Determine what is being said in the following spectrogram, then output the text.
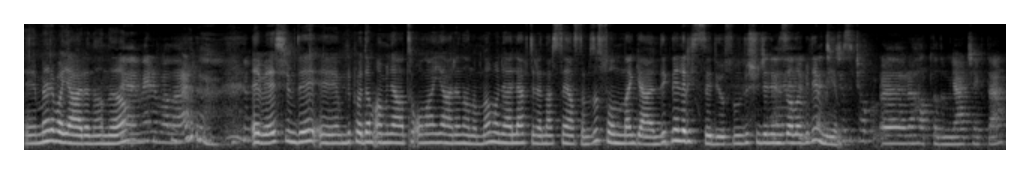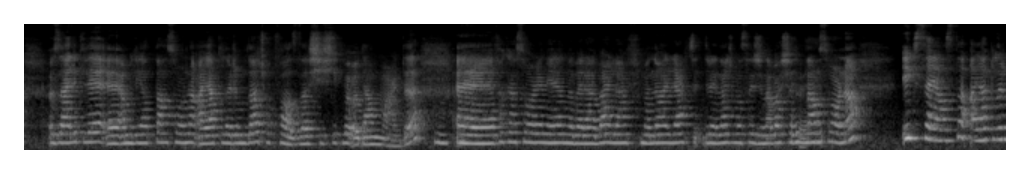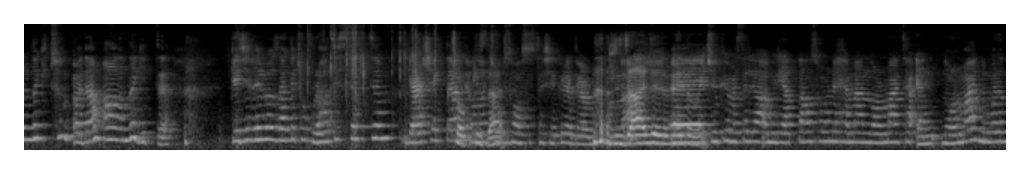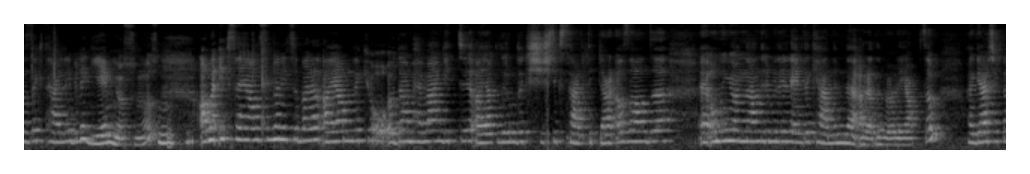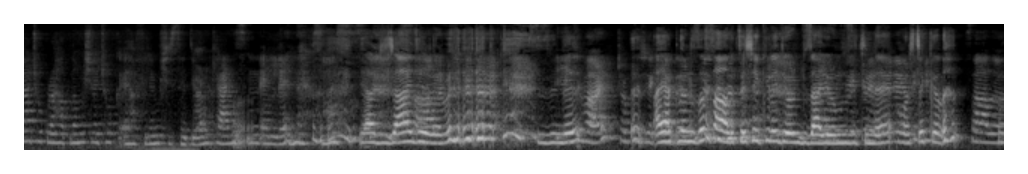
E, merhaba Yaren Hanım. Ee, merhabalar. Evet, şimdi e, lipödem ameliyatı olan Yaren Hanım'la manuel lenf drenaj seanslarımızın sonuna geldik. Neler hissediyorsunuz? Düşüncelerinizi Ee, alabilir miyim? Açıkçası çok e, rahatladım gerçekten. Özellikle e, ameliyattan sonra ayaklarımda çok fazla şişlik ve ödem vardı. E, fakat sonra Nihan'la beraber lenf, manuel lenf drenaj masajına başladıktan Evet. sonra ilk seansta ayaklarımdaki tüm ödem anında gitti. Geceleri özellikle çok rahat hissettim. Gerçekten Çok ona güzel. çok sonsuz teşekkür ediyorum. Rica ederim. Ee, çünkü mesela ameliyattan sonra hemen normal ter, yani normal numaranızdaki terliği bile giyemiyorsunuz. Ama ilk seansından itibaren ayağımdaki o ödem hemen gitti. Ayaklarımdaki şişlik, sertlikler azaldı. Ee, onun yönlendirmeleri evde kendim de arada böyle yaptım. Ha, gerçekten çok rahatlamış ve çok e, hafiflemiş hissediyorum. Kendisinin ellerine sonsuz. Ya rica ederim. Sizin İyi de ki var. Çok teşekkür ederim. ayaklarınıza sağlık. Teşekkür ediyorum güzel yorumunuz için de. ederim. Hoşçakalın. Sağ olun.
